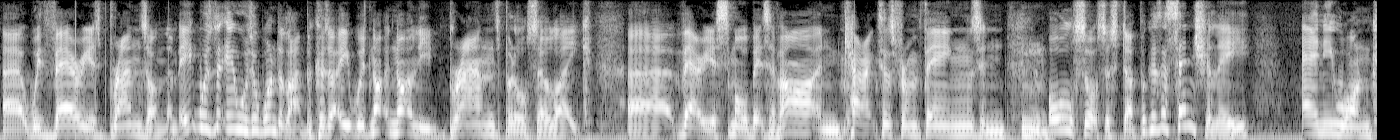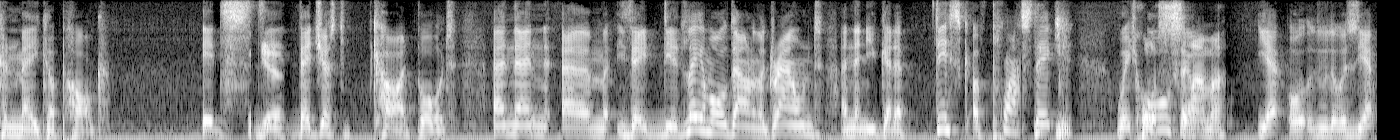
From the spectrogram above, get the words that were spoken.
Uh, with various brands on them, it was it was a wonderland because it was not not only brands but also like uh, various small bits of art and characters from things and all sorts of stuff. Because essentially, anyone can make a pog. It's Yeah. they're just cardboard, and then um, they you'd lay them all down on the ground, and then you get a disc of plastic, which Called also slammer. Yep, or that was yep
